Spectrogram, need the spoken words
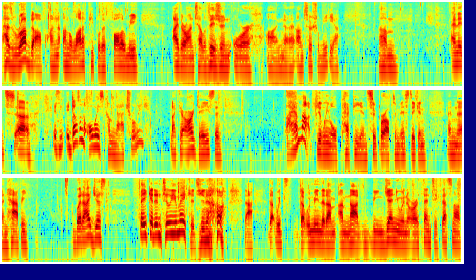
has rubbed off on, on a lot of people that follow me, either on television or on, uh, on social media. Um, and it's, uh, it's, it doesn't always come naturally. Like there are days that I am not feeling all peppy and super optimistic and, and, and happy. But I just fake it until you make it, you know? nah, that would that would mean that I'm I'm not being genuine or authentic. That's not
